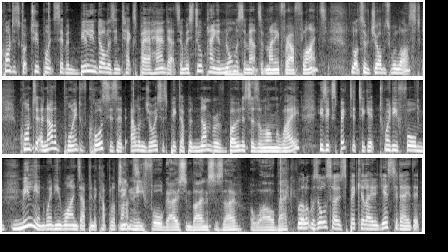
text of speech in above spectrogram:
Qantas got $2.7 billion in taxpayer handouts, and we're still paying enormous mm. amounts of money for our flights. Lots of jobs were lost. Qantas, another point, of course, is that Alan Joyce has picked up a number of bonuses along the way. He's expected to get 24 million when he winds up in a couple of months. Didn't he forego some bonuses, though, a while back? Well, it was also speculated yesterday that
